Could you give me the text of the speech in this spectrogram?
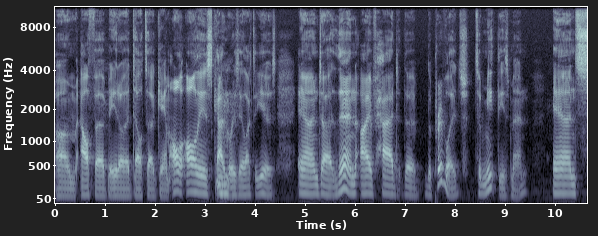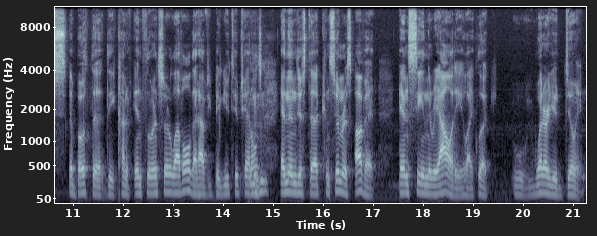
um, alpha, beta, delta, gamma, all, all these categories they like to use. And uh, then I've had the, the privilege to meet these men. And s- both the, the kind of influencer level that have big YouTube channels, and then just the consumers of it, and seeing the reality. Like, look, what are you doing?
